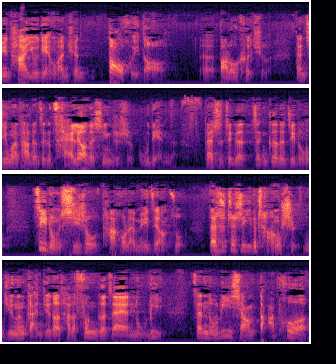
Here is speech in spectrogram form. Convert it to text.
为他有点完全倒回到。呃，巴洛克去了，但尽管他的这个材料的性质是古典的，但是这个整个的这种这种吸收，他后来没这样做。但是这是一个尝试，你就能感觉到他的风格在努力，在努力想打破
